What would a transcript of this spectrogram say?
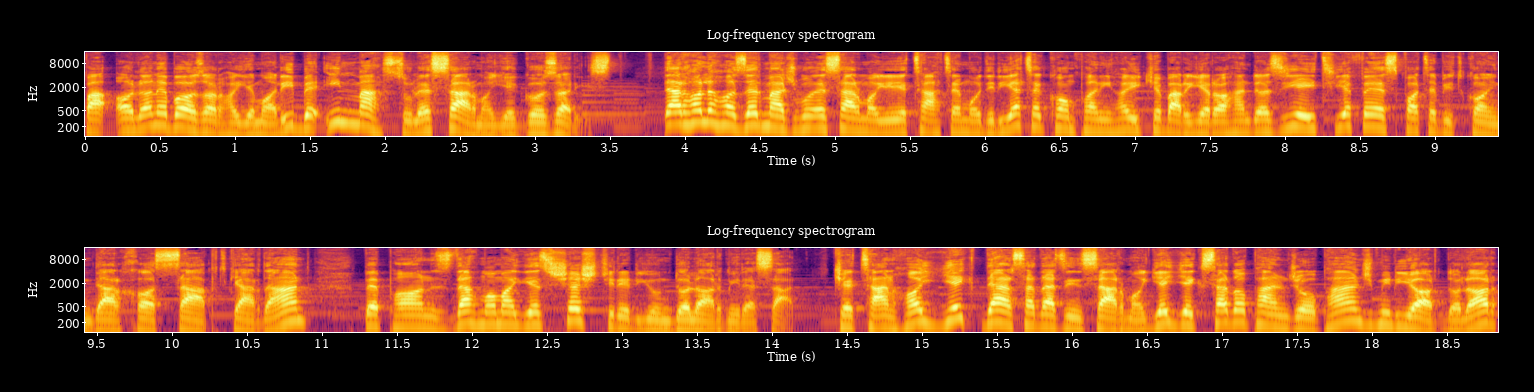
فعالان بازارهای مالی به این محصول سرمایه گذاری است. در حال حاضر مجموعه سرمایه تحت مدیریت کمپانی هایی که برای راه اندازی ETF spot بیت کوین درخواست ثبت کردند به 15 ممیز 6 تریلیون دلار می‌رسد که تنها یک درصد از این سرمایه 155 میلیارد دلار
